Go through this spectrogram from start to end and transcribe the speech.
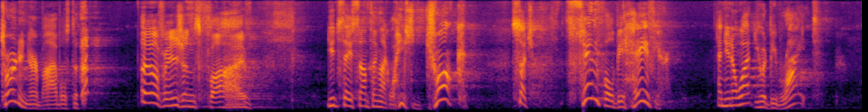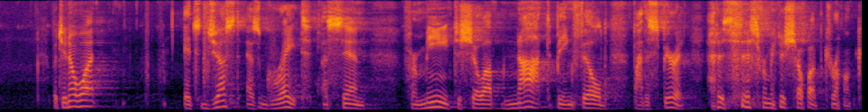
Turn in your Bibles to Ephesians 5. You'd say something like, Well, he's drunk. Such sinful behavior. And you know what? You would be right. But you know what? It's just as great a sin for me to show up not being filled by the Spirit as it is for me to show up drunk.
